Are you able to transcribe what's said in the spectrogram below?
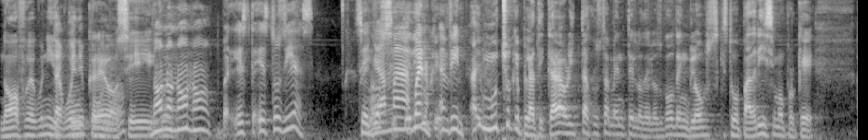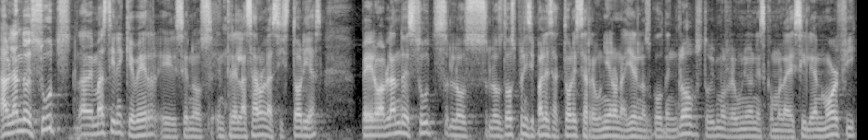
No, fue Winnie the Pooh, Winnie Pooh, creo, ¿no? sí. No, no, no, no. estos días. Se No, llama. bueno, en fin. Hay mucho que platicar ahorita, justamente lo de los Golden Globes, que estuvo padrísimo, porque hablando de Suits, además tiene que ver, eh, se nos entrelazaron las historias, pero hablando de Suits, los, los dos principales actores se reunieron ayer en los Golden Globes, tuvimos reuniones como la de Cillian Murphy,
